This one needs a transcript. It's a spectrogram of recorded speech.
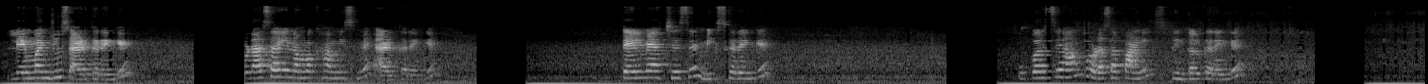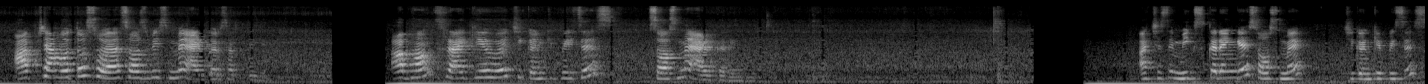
लेमन जूस ऐड करेंगे। थोड़ा सा ही नमक हम इसमें ऐड करेंगे। तेल में अच्छे से मिक्स करेंगे। ऊपर से हम थोड़ा सा पानी स्प्रिंकल करेंगे। आप चाहो तो सोया सॉस भी इसमें ऐड कर सकते हैं। अब हम फ्राई किए हुए चिकन के पीसेस सॉस में ऐड करेंगे। अच्छे से मिक्स करेंगे सॉस में चिकन के पीसेस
